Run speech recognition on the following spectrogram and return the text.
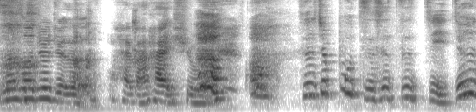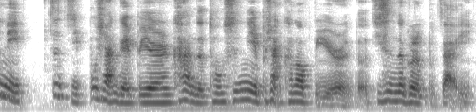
那时候就觉得 还蛮害羞的。其实就不只是自己，就是你自己不想给别人看的同时，你也不想看到别人的，即使那个人不在意。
